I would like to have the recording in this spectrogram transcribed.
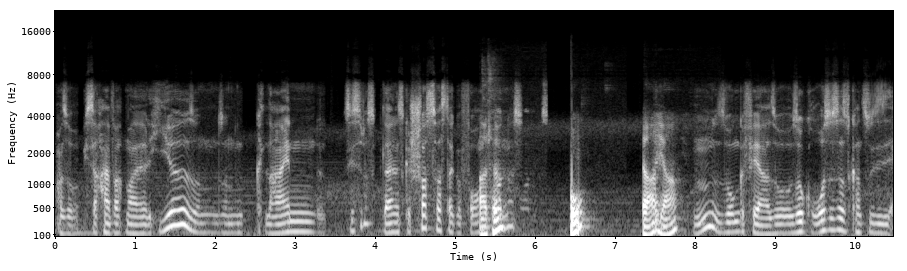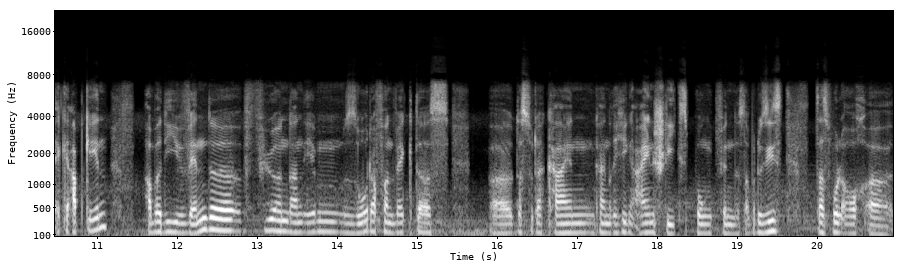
Also, ich sag einfach mal hier, so ein, so ein kleinen, siehst du das? Kleines Geschoss, was da geformt Warte. worden ist? Oh? Ja, ja. Hm, so ungefähr. So, so groß ist es, kannst du diese Ecke abgehen. Aber die Wände führen dann eben so davon weg, dass, äh, dass du da keinen, keinen richtigen Einstiegspunkt findest. Aber du siehst, dass wohl auch äh,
